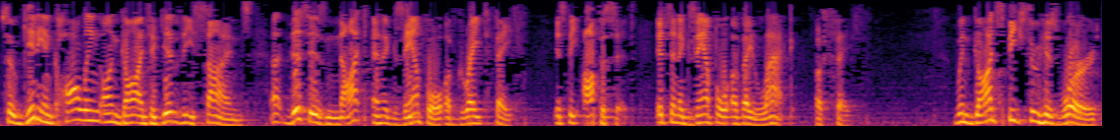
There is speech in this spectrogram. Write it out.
So Gideon calling on God to give these signs, uh, this is not an example of great faith. It's the opposite. It's an example of a lack of faith. When God speaks through His Word,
